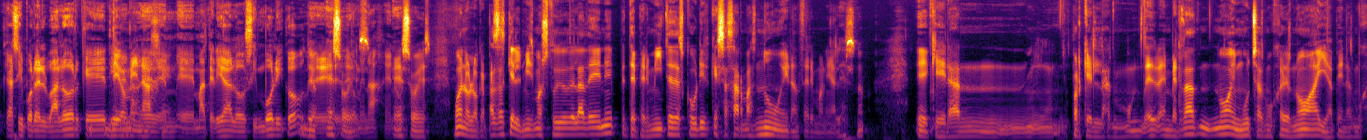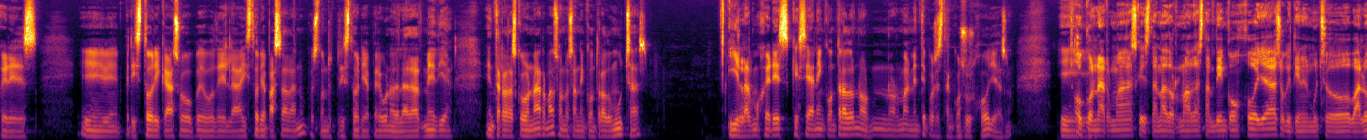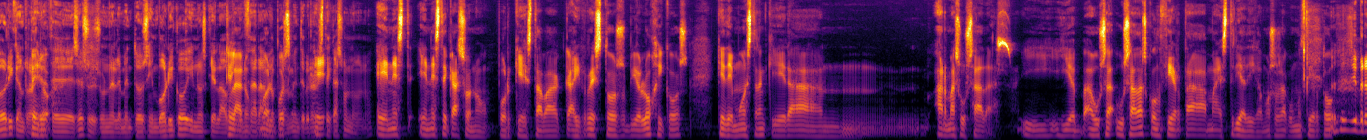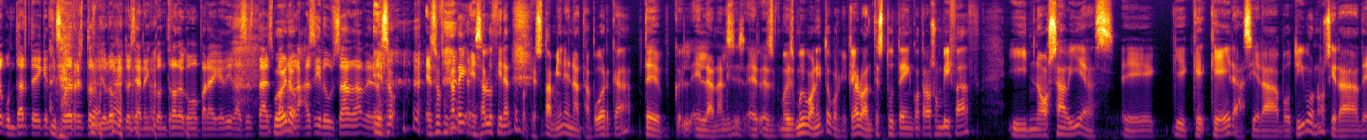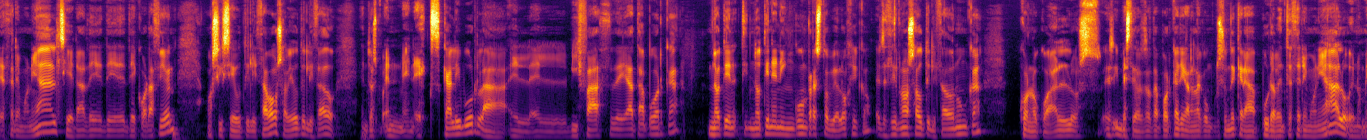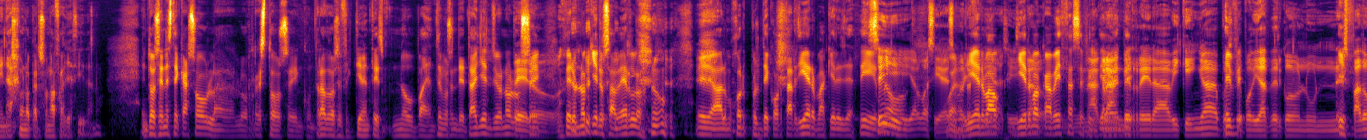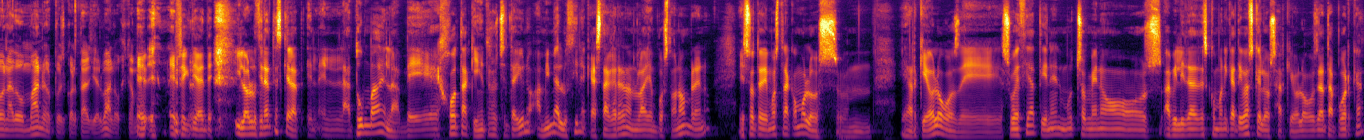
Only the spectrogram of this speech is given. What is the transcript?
casi por el valor que tiene homenaje. Eh, material o simbólico de, eso homenaje. Eso es. Bueno, lo que pasa es que el mismo estudio del ADN te permite descubrir que esas armas no eran ceremoniales, ¿no? Eh, que eran porque en verdad no hay muchas mujeres, no hay apenas mujeres eh, prehistóricas o, de la historia pasada, ¿no? Pues no es prehistoria, pero bueno, de la Edad Media, enterradas con armas, o nos han encontrado muchas. Y las mujeres que se han encontrado normalmente pues están con sus joyas. Eh, o con armas que están adornadas también con joyas o que tienen mucho valor y que en realidad es eso, es un elemento simbólico y no es que la claro, bueno, pues, pero en eh, este caso no, no. En, este, en este caso no, porque estaba, hay restos biológicos que demuestran que eran armas usadas y, usadas con cierta maestría, digamos, o sea, con un cierto... No sé si preguntarte qué tipo de restos biológicos se han encontrado como para que digas, esta espada ha sido usada, pero... Eso, eso, fíjate, es alucinante porque eso también en Atapuerca, te, el análisis es, muy bonito porque, claro, antes tú te encontrabas un bifaz y no sabías... Eh, qué, era, si era votivo, ¿no? si era de ceremonial, si era de, decoración, o si se utilizaba o se había utilizado. Entonces, en, Excalibur, la, el, el, bifaz de Atapuerca no tiene, no tiene ningún resto biológico, es decir, no se ha utilizado nunca, con lo cual los investigadores de Atapuerca llegan a la conclusión de que era puramente ceremonial o en homenaje a una persona fallecida. ¿no? Entonces, en este caso, los restos encontrados, efectivamente, no entremos en detalles, yo no lo sé, pero no quiero saberlo. ¿no? Eh, a lo mejor pues, de cortar hierba, quieres decir. Sí, algo así. Bueno, hierba, hierba o cabezas, una efectivamente. Una gran guerrera vikinga, pues, que podía hacer con un espadón a dos manos? Pues cortar hierba, lógicamente. E, efectivamente. Y lo alucinante es que en, en la tumba, en la BJ 581, a mí me alucina que a esta guerrera no la hayan puesto nombre. ¿no? Eso te demuestra cómo los mm, arqueólogos de Suecia tienen mucho menos habilidades comunicativas que los arqueólogos de Atapuerca,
